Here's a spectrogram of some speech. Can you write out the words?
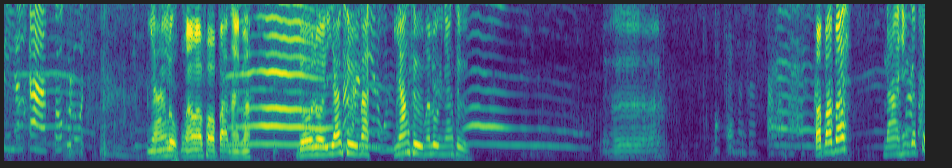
ตีลังกาตกรถ ยางลูกมามาพอปัดให้มาโดยโดยยางถึกนะยางถึกนะลูกยางถึกเออไปไปไปหนาเฮงกระแต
